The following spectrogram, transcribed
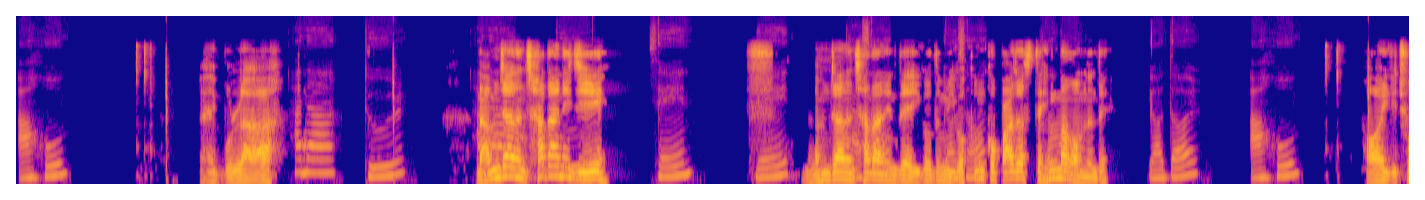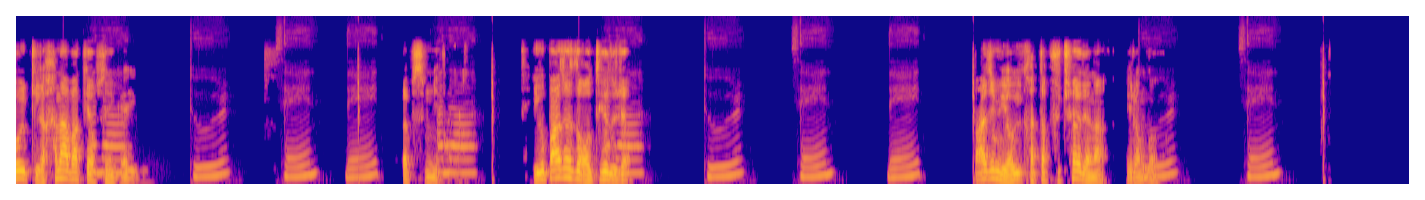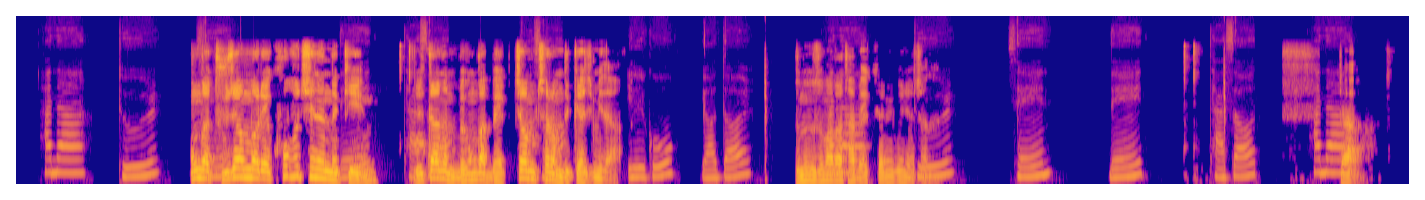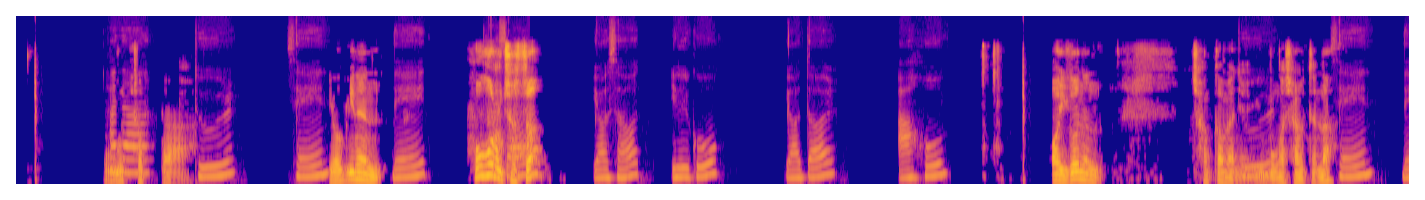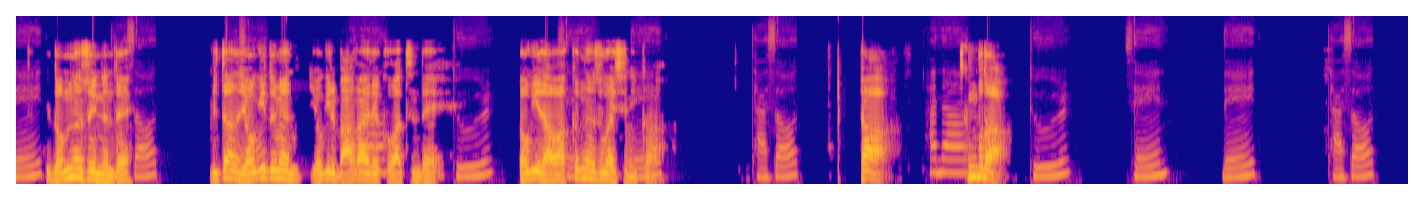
아홉, 에이, 몰라. 하나, 둘, 남자는 차단이지. 셋, 넷, 남자는 다섯, 차단인데 이거 좀 이거 여섯, 끊고 빠졌을 때 행마가 일곱, 없는데. 여덟, 아홉, 아, 이게 초읽기가 하나밖에 없으니까 하나, 이거 둘, 셋, 넷, 어렵습니다. 하나, 이거 빠져서 어떻게 두죠? 하나, 둘, 셋, 넷, 빠지면 여기 갖다 붙여야 되나? 이런 거. 둘, 셋, 하나, 둘, 뭔가 셋, 두 점머리에 코 붙이는 느낌. 넷, 다섯, 일단은 뭔가 맥점처럼 느껴집니다. 일곱, 여덟, 두는 수마다 다 하나, 맥점이군요, 저는. 둘, 셋, 넷, 다섯, 하나, 자, 하나, 호구 쳤다. 둘, 셋, 여기는 넷, 호구로 다섯, 쳤어? 여섯, 일곱, 여덟, 아홉, 어, 이거는 잠깐만요. 이거 둘, 뭔가 잘못됐나? 셋, 넷, 넘는 수 있는데 다섯, 여섯, 여기 두면 여길 막아야 될 것 같은데 둘, 여기 나와 셋, 끊는 수가 있으니까. 넷, 다섯, 자 하나, 승부다. 둘, 셋, 넷, 다섯,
